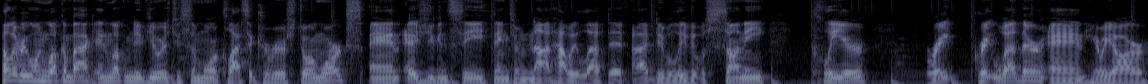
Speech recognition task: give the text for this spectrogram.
Hello everyone, welcome back and welcome new viewers to some more Classic Career Stormworks. And as you can see, things are not how we left it. I do believe it was sunny, clear, great great weather, and here we are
